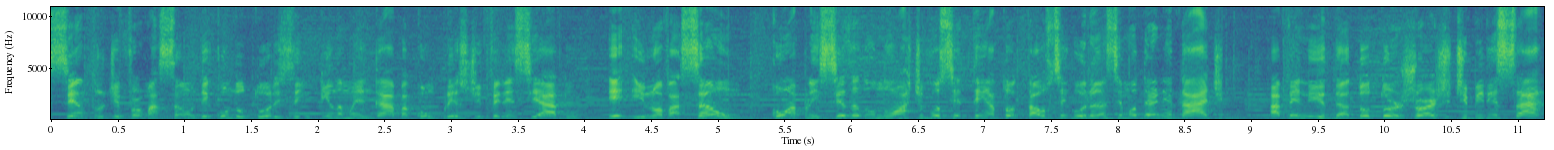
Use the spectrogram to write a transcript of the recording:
Centro de Formação de Condutores em Pindamonhangaba com preço diferenciado e inovação? Com a Princesa do Norte você tem a total segurança e modernidade. Avenida Dr. Jorge Tibiriçá,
